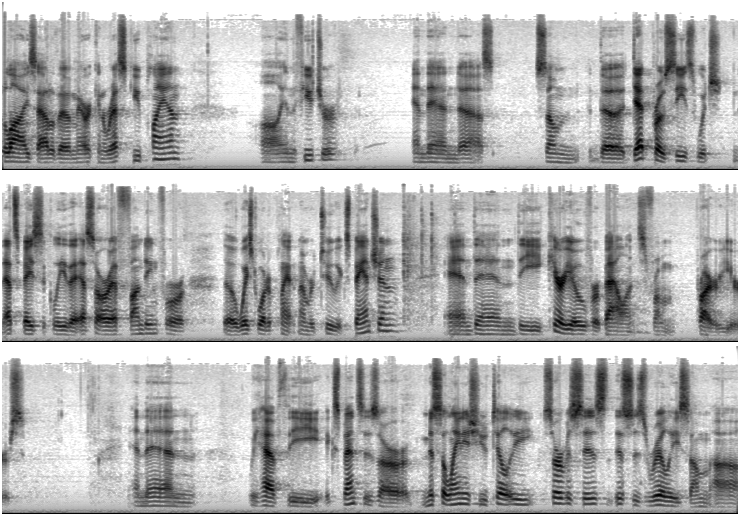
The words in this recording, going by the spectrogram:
utilize out of the American Rescue Plan uh, in the future, and then some the debt proceeds, which that's basically the SRF funding for the wastewater plant number two expansion, and then the carryover balance from prior years. And then we have the expenses are miscellaneous utility services. This is really some uh,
